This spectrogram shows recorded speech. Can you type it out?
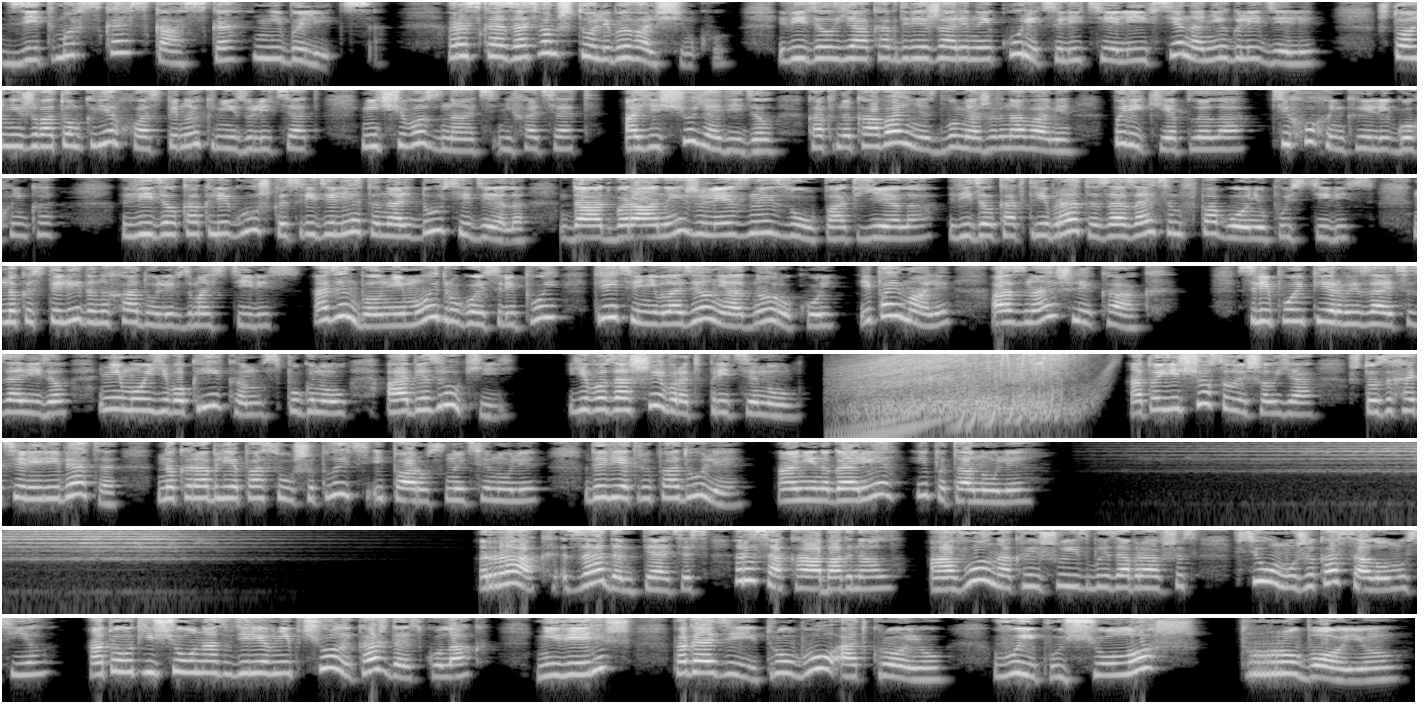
Дитмарская сказка небылица. Рассказать вам, что ли, бывальщинку? Видел я, как две жареные курицы летели, и все на них глядели, что они животом кверху, а спиной к низу летят, ничего знать не хотят. А еще я видел, как наковальня с двумя жерновами по реке плыла, тихохонько и легохонько, Видел, как лягушка среди лета на льду сидела, да от бараны железный зуб отъела. Видел, как три брата за зайцем в погоню пустились, на костыли да на ходули взмостились. Один был немой, другой слепой, третий не владел ни одной рукой. И поймали. А знаешь ли как? Слепой первый зайца завидел, немой его криком спугнул, а безрукий его за шиворот притянул. А то еще слышал я, что захотели ребята на корабле по суше плыть и парус натянули, да ветры подули, они на горе и потонули. Рак задом пятясь рысака обогнал, а вол на крышу избы забравшись, всю у мужика солому съел. А то вот еще у нас в деревне пчелы каждая с кулак. Не веришь? Погоди, трубу открою, выпущу ложь трубою.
